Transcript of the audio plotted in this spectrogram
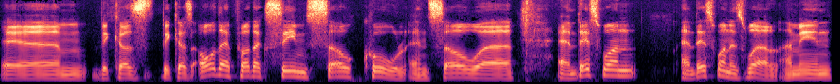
um, because because all their products seem so cool and so uh, and this one and this one as well. I mean,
